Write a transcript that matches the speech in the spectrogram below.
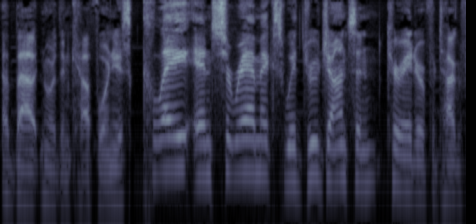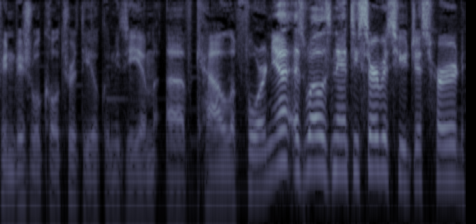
about Northern California's clay and ceramics with Drew Johnson, curator of photography and visual culture at the Oakland Museum of California, as well as Nancy Servis, who you just heard,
